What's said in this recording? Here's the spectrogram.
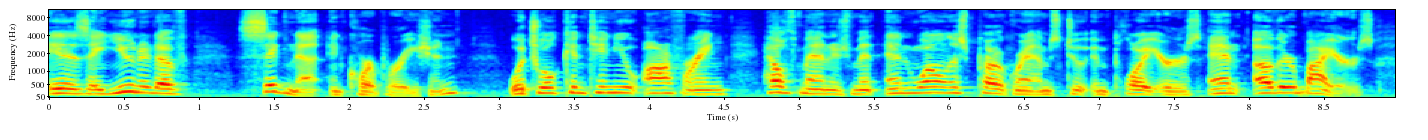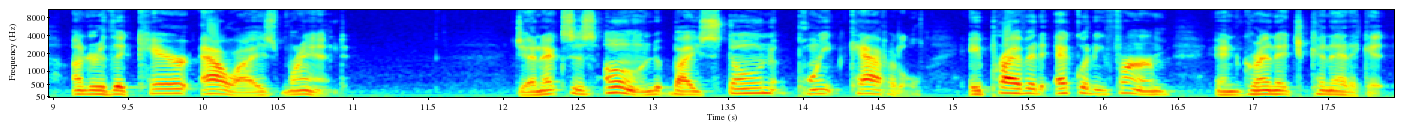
is a unit of Cigna Incorporation, which will continue offering health management and wellness programs to employers and other buyers under the Care Allies brand. Genex is owned by Stone Point Capital, a private equity firm in Greenwich, Connecticut.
